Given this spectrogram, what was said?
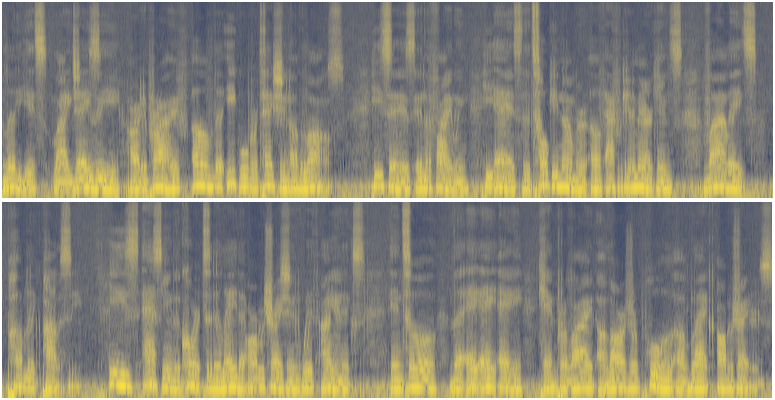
litigants like Jay Z are deprived of the equal protection of the laws. He says in the filing, he adds the token number of African Americans violates public policy. He's asking the court to delay the arbitration with Iconix until the AAA can provide a larger pool of black arbitrators.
